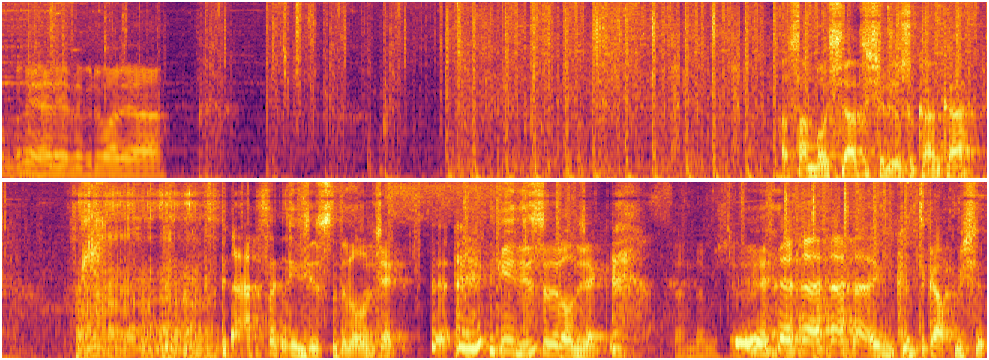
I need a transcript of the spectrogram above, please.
Oğlum bu ne her yerde biri var ya. Hasan boşluğa ateş ediyorsun kanka. Hasan iyice sinir olacak. iyice sinir olacak. Senden bir şey Kötü kapmışsın.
